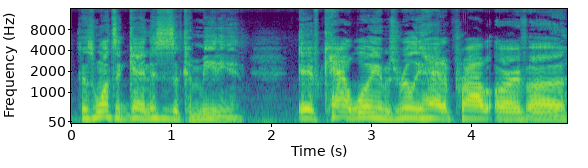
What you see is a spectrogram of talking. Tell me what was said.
Because once again, this is a comedian. If Katt Williams really had a problem, or if uh,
